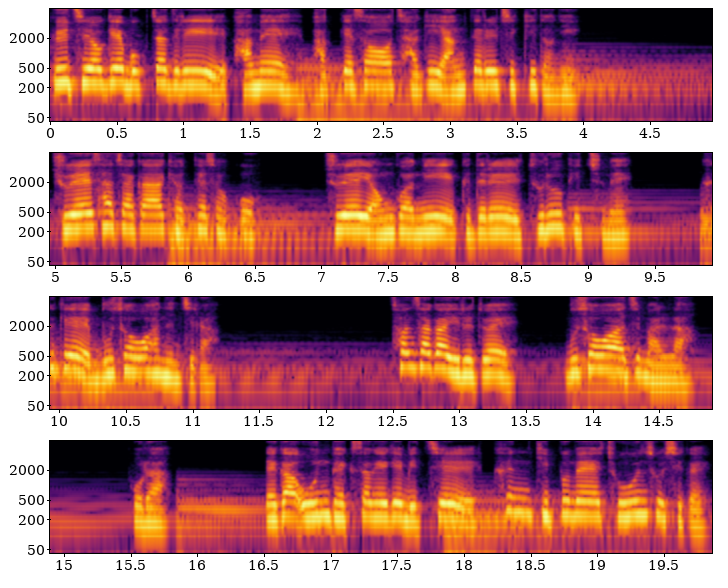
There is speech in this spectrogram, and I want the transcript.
그 지역의 목자들이 밤에 밖에서 자기 양떼를 지키더니 주의 사자가 곁에 서고 주의 영광이 그들을 두루 비춤해 크게 무서워하는지라. 천사가 이르되 무서워하지 말라. 보라, 내가 온 백성에게 미칠 큰 기쁨의 좋은 소식을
